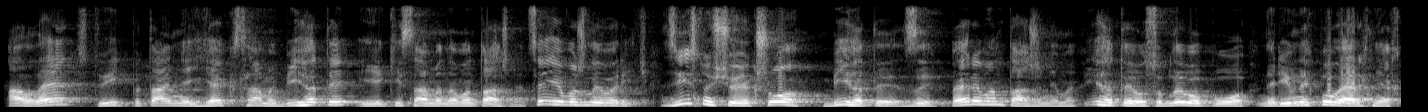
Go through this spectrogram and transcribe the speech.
Але стоїть питання, як саме бігати і які саме навантаження. Це є важлива річ. Звісно, що якщо бігати з перевантаженнями, бігати особливо по нерівних поверхнях,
